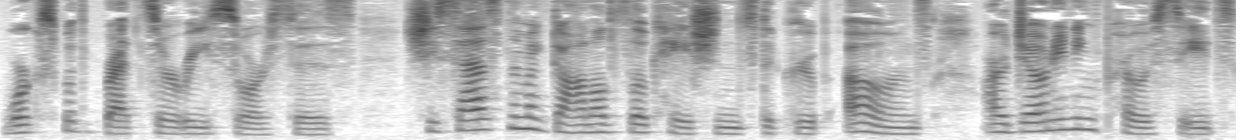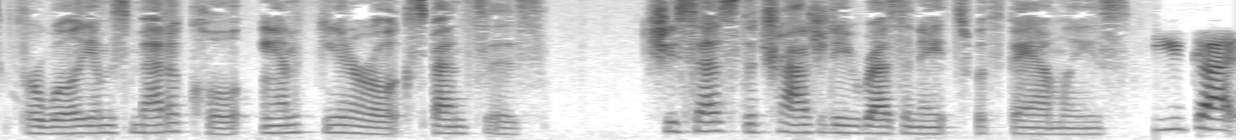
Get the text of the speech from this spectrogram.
works with Retzer Resources. She says the McDonald's locations the group owns are donating proceeds for Williams' medical and funeral expenses. She says the tragedy resonates with families. You've got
